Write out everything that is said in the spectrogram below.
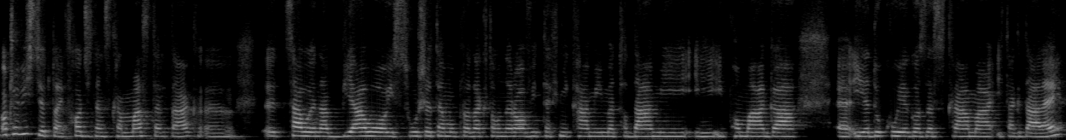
Oczywiście tutaj wchodzi ten Scrum Master, tak, e, cały na biało i służy temu product ownerowi technikami, metodami i, i pomaga i edukuje go ze Scrama i tak dalej.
